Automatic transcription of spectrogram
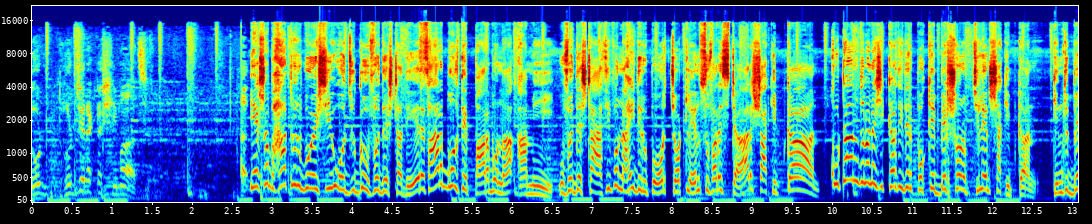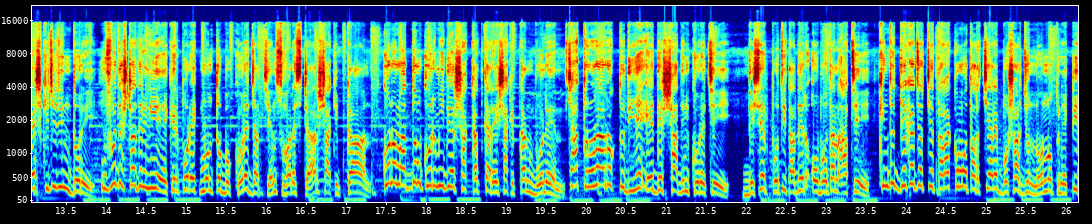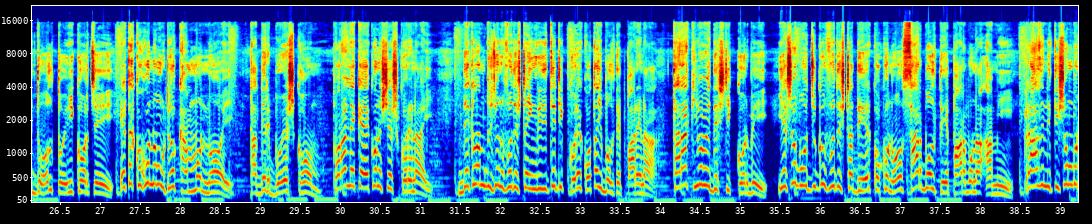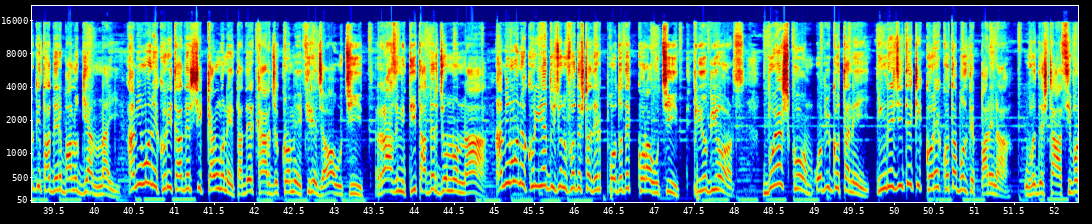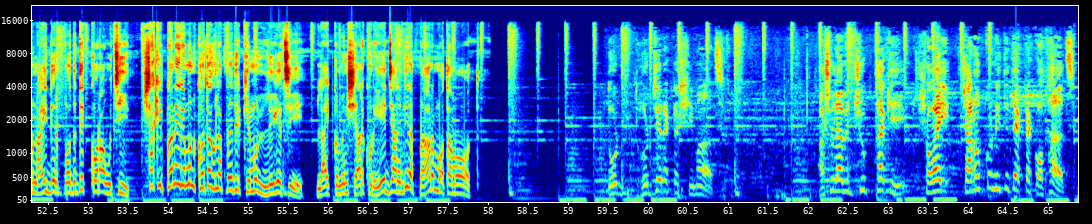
ধৈর- ধৈর্যের একটা সীমা আছে। এসব হাঁটুর বয়সী অযোগ্য উপদেষ্টাদের স্যার বলতে পারব না আমি। উপদেষ্টা আসিফ ও নাহিদের উপর চটলেন সুপারস্টার শাকিব খান। কোটা আন্দোলনে শিক্ষার্থীদের পক্ষে বেশ সরব ছিলেন শাকিব খান। কিন্তু বেশ কিছুদিন ধরে উপদেষ্টাদের নিয়ে একের পর এক মন্তব্য করে যাচ্ছেন সুপারস্টার শাকিব খান। কোন মাধ্যম কর্মীদের সাক্ষাৎকারে শাকিব খান বলেন, ছাত্ররা রক্ত দিয়ে এ দেশ স্বাধীন করেছে। দেশের প্রতি তাদের অবদান আছে। কিন্তু দেখা যাচ্ছে তারা ক্ষমতার চেয়ারে বসার জন্য নতুন একটি দল তৈরি করছে। এটা কখনো মোটেও কাম্য নয়। তাদের বয়স কম। পড়ালেখা এখনও শেষ করে নাই। দেখলাম দুজন উপদেষ্টা ইংরেজিতে ঠিক করে কথাই বলতে পারে না। তারা কীভাবে দেশ ঠিক করবে? এসব অযোগ্য উপদেষ্টাদের কখনো স্যার বলতে পারব না আমি। রাজনীতি সম্পর্কে তাদের ভালো জ্ঞান নাই। আমি মনে করি তাদের শিক্ষাঙ্গনে তাদের কার্যক্রমে ফিরে যাওয়া উচিত। রাজনীতি তাদের জন্য না। আমি মনে করি এ দুজন উপদেষ্টাদের পদত্যাগ করা উচিত। প্রিয় ভিউয়ার্স বয়স কম, অভিজ্ঞতা নেই। ইংরেজিতে ঠিক করে কথা বলতে পারে না। উপদেষ্টা আসিফ ও নাহিদের পদত্যাগ করা উচিত। শাকিব খানের এমন কথাগুলো আপনাদের কেমন লেগেছে? লাইক কমেন্ট শেয়ার করে জানিয়ে দিন আপনার মতামত। ধৈর্যের একটা সীমা আছে। আসলে আমি চুপ থাকি সবাই চাণক্য নীতিতে একটা কথা আছে।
